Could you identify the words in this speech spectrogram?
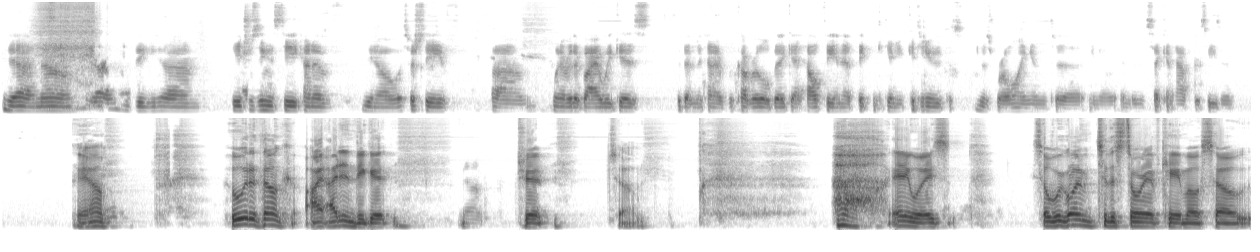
Yeah, no, yeah, be, um, be interesting to see kind of you know, especially if, um, whenever the bye week is for them to kind of recover a little bit, get healthy, and if they can continue continue this, this rolling into you know into the second half of the season. Yeah. Who would have thunk? I, I didn't think it. No. Shit. So, anyways, so we're going to the story of Kamo. So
